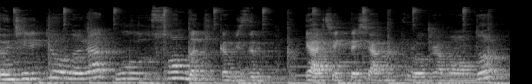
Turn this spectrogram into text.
Öncelikli olarak bu son dakika bizim gerçekleşen bir program oldu.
